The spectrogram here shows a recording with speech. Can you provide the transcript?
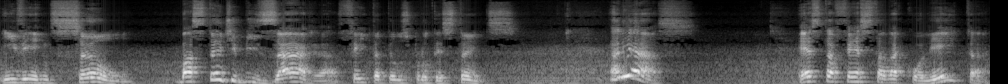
invenção bastante bizarra feita pelos protestantes. Aliás, esta festa da colheita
